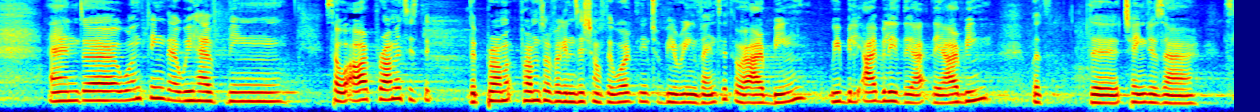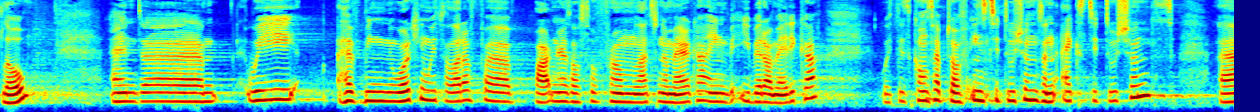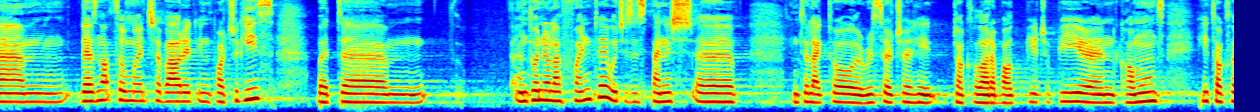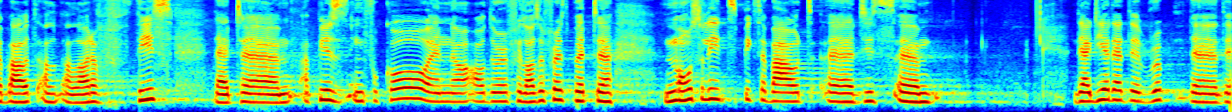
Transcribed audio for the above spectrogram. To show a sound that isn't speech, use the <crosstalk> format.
And uh, one thing that we have been, so our promise is that the forms of organization of the world need to be reinvented or are being. We be, I believe they are, they are being, but the changes are slow. And um, we have been working with a lot of uh, partners also from Latin America and Iberoamerica with this concept of institutions and extitutions. Um, there's not so much about it in Portuguese, but um, Antonio Lafuente, which is a Spanish uh, intellectual researcher, he talks a lot about peer-to-peer and commons. He talks about a, a lot of this that um, appears in Foucault and uh, other philosophers, but uh, Mostly it speaks about uh, this, um, the idea that the, the,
